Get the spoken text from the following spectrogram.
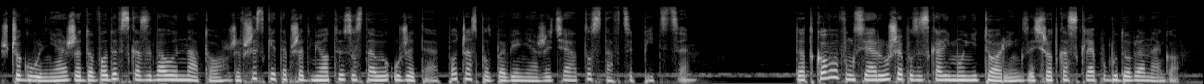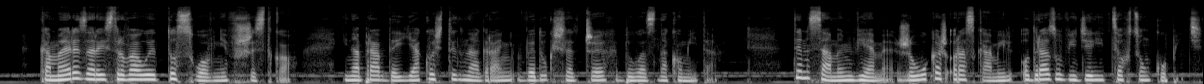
Szczególnie, że dowody wskazywały na to, że wszystkie te przedmioty zostały użyte podczas pozbawienia życia dostawcy pizzy. Dodatkowo funkcjonariusze pozyskali monitoring ze środka sklepu budowlanego. Kamery zarejestrowały dosłownie wszystko – i naprawdę jakość tych nagrań według śledczych była znakomita. Tym samym wiemy, że Łukasz oraz Kamil od razu wiedzieli, co chcą kupić.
